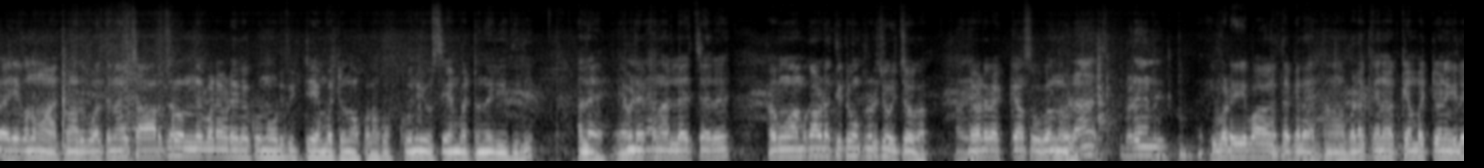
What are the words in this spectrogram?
കാര്യമൊക്കെ ഒന്ന് മാറ്റണം. അതുപോലെ തന്നെ ചാർജർ ഒന്ന് ഇവിടെ എവിടെയെങ്കിലൊക്കെ ഒന്നുകൂടി ഫിറ്റ് ചെയ്യാൻ പറ്റും നോക്കണം. കുക്കുവിന് യൂസ് ചെയ്യാൻ പറ്റുന്ന രീതിയിൽ. അല്ലേ? എവിടെയൊക്കെ നല്ല വെച്ചാൽ നമുക്ക് അവിടെ എത്തിയിട്ട് മൂപ്പരോട് ചോദിച്ചു നോക്കാം എവിടെ വെക്കാൻ സുഖം ഇവിടെ ഇവിടെ ഈ ഭാഗത്തൊക്കെ അല്ലേ? ഇവിടെ ഒക്കെ ഇങ്ങനെ വെക്കാൻ പറ്റുവാണെങ്കിൽ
